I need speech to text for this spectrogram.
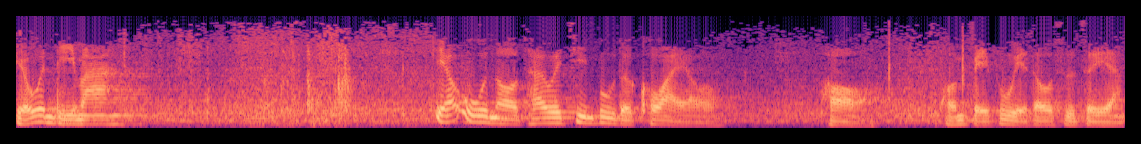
有问题吗？要问哦，才会进步的快哦。好，我们北部也都是这样，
